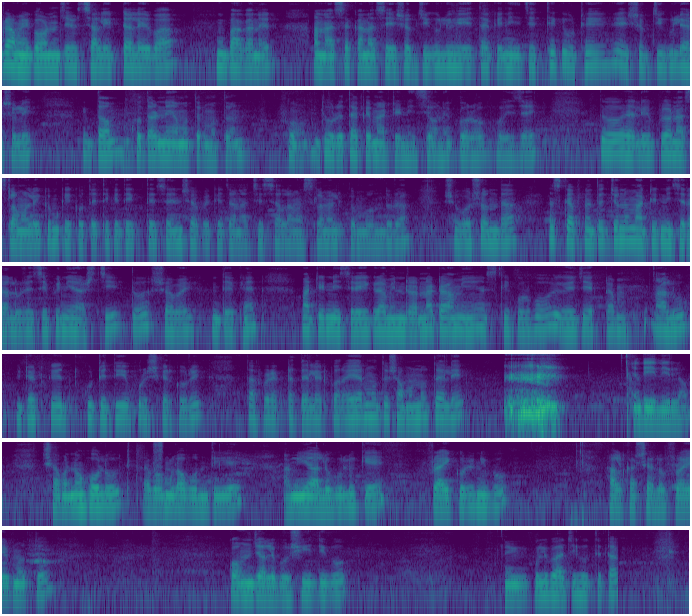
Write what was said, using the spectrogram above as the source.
গ্রামে গঞ্জে চালের ডালের বা বাগানের আনাচে কানাচে এই সবজিগুলি হয়ে থাকে। নিজের থেকে উঠে এই সবজিগুলি আসলে একদম খোদার নিয়ামতের মতন ধরে থাকে, মাটির নিচে অনেক বড় হয়ে যায়। তো হ্যালো ইব্রান আসসালামু আলাইকুম। কে কোথায় থেকে দেখতেছেন? সবাইকে জানাচ্ছি সালাম। আসসালামু আলাইকুম বন্ধুরা, শুভ সন্ধ্যা। আজকে আপনাদের জন্য মাটির নিচের আলু রেসিপি নিয়ে আসছি। তো সবাই দেখেন মাটির নিচের এই গ্রামীণ রান্নাটা আমি আজকে করব। এই যে একটা আলু, এটাকে কুটে দিয়ে পরিষ্কার করে তারপর একটা তেলের কড়াই। এর মধ্যে সামান্য তেলে দিয়ে দিলাম। সামান্য হলুদ এবং লবণ দিয়ে আমি আলুগুলোকে ফ্রাই করে নিব। হালকা শ্যালো ফ্রাইয়ের মতো কম জলে বসিয়ে দিব। এগুলি বাজি হতে থাক।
